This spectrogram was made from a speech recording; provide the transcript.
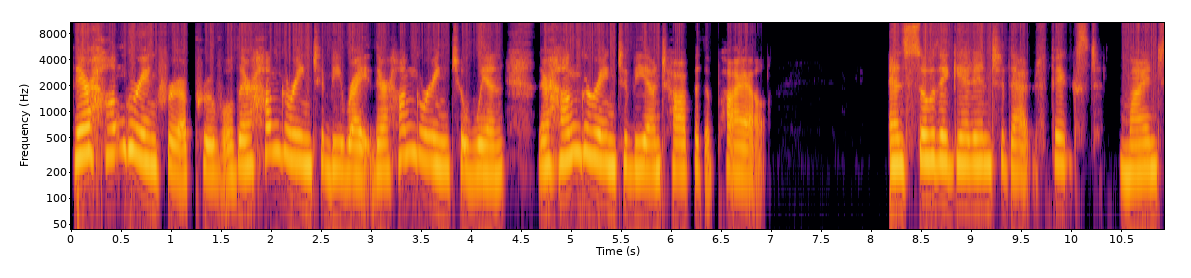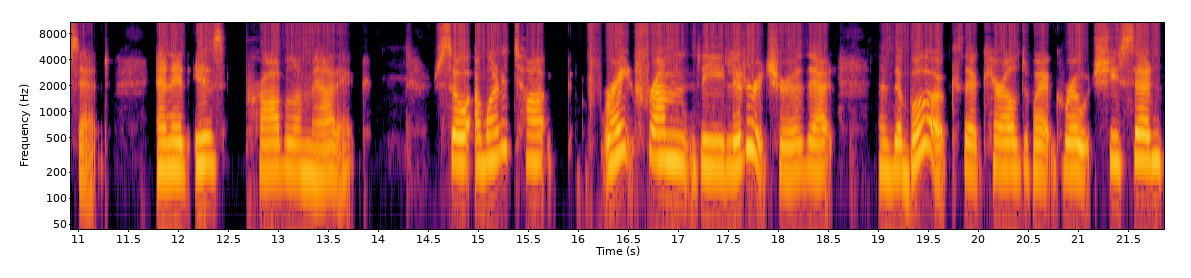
They're hungering for approval. They're hungering to be right. They're hungering to win. They're hungering to be on top of the pile. And so they get into that fixed mindset, and it is problematic. So I want to talk right from the literature that the book that Carol Dweck wrote. She said,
